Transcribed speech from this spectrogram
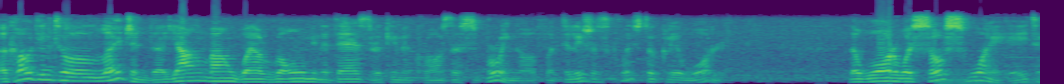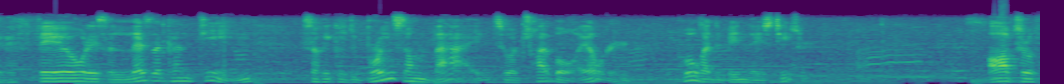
According to legend, a young man while roaming the desert came across a spring of delicious crystal clear water. The water was so sweet he filled his leather canteen so he could bring some back to a tribal elder who had been his teacher. After a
